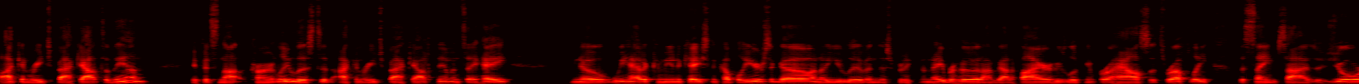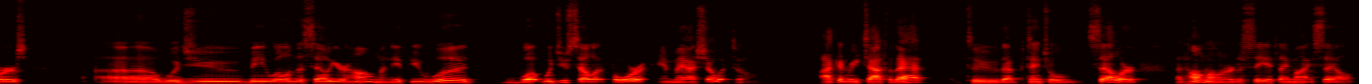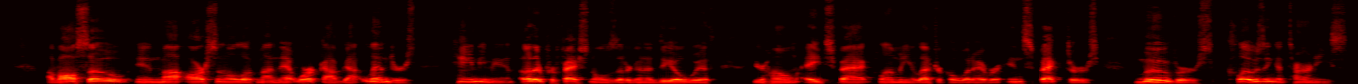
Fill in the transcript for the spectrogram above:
I can reach back out to them. If it's not currently listed, I can reach back out to them and say, hey, you know, we had a communication a couple of years ago. I know you live in this particular neighborhood. I've got a buyer who's looking for a house that's roughly the same size as yours. Uh, would you be willing to sell your home? And if you would, what would you sell it for? And may I show it to them? I can reach out to that to that potential seller, that homeowner, to see if they might sell. I've also, in my arsenal of my network, I've got lenders, handyman, other professionals that are going to deal with your home, HVAC, plumbing, electrical, whatever, inspectors, movers, closing attorneys.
